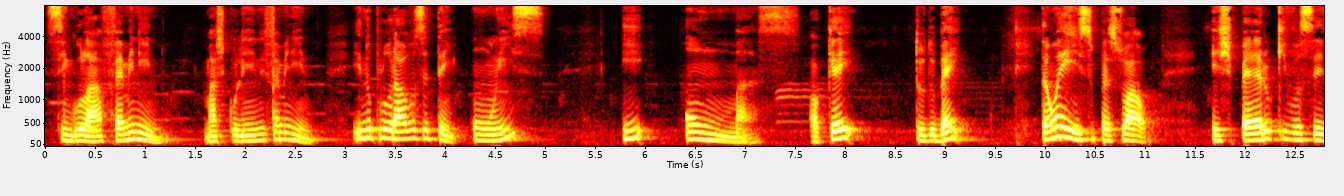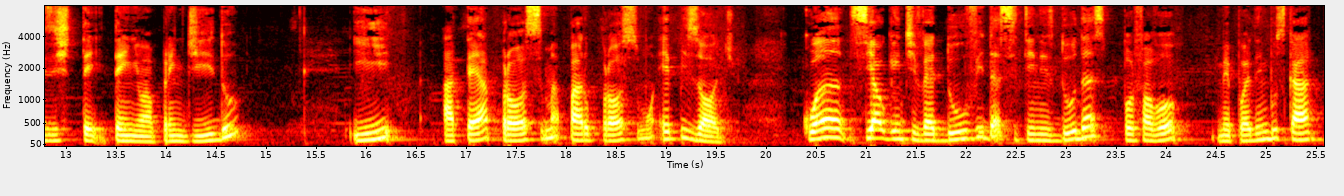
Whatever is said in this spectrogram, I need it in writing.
singular feminino, masculino e feminino. E no plural, você tem uns e umas, ok? Tudo bem? Então é isso, pessoal. Espero que vocês tenham aprendido e até a próxima para o próximo episódio. Quando, se alguém tiver dúvidas, se tienes dúvidas, por favor, me podem buscar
